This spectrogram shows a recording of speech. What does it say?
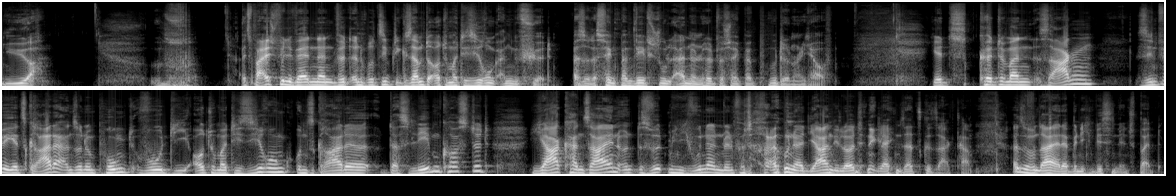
Ja. Als Beispiele werden dann, wird im Prinzip die gesamte Automatisierung angeführt. Also das fängt beim Webstuhl an und hört wahrscheinlich beim Computer noch nicht auf. Jetzt könnte man sagen, sind wir jetzt gerade an so einem Punkt, wo die Automatisierung uns gerade das Leben kostet? Ja, kann sein und es würde mich nicht wundern, wenn vor 300 Jahren die Leute den gleichen Satz gesagt haben. Also von daher, da bin ich ein bisschen entspannt.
